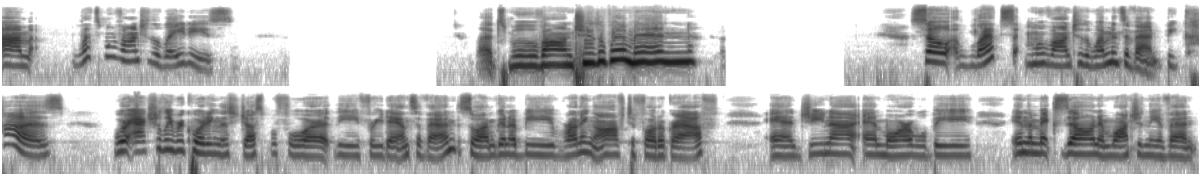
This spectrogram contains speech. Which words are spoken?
Um, let's move on to the ladies. Let's move on to the women. So let's move on to the women's event because we're actually recording this just before the free dance event. So i'm going to be running off to photograph and Gina and Maura will be in the mix zone and watching the event.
